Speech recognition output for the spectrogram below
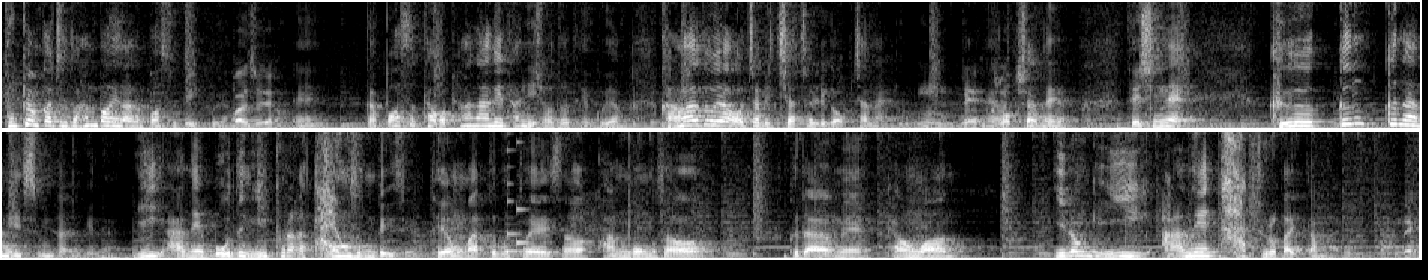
부평까지도 한 번에 가는 버스도 있고요. 맞아요. 예, 그러니까 버스 타고 편하게 다니셔도 되고요. 강화도야 어차피 지하철리가 없잖아요. 음, 네. 네, 그렇죠. 없잖아요. 대신에 그 끈끈함이 있습니다. 여기는 이 안에 모든 인프라가 다 형성돼 있어요. 대형마트부터 해서 관공서, 그 다음에 병원 이런 게 이 안에 다 들어가 있단 말입니다. 네.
